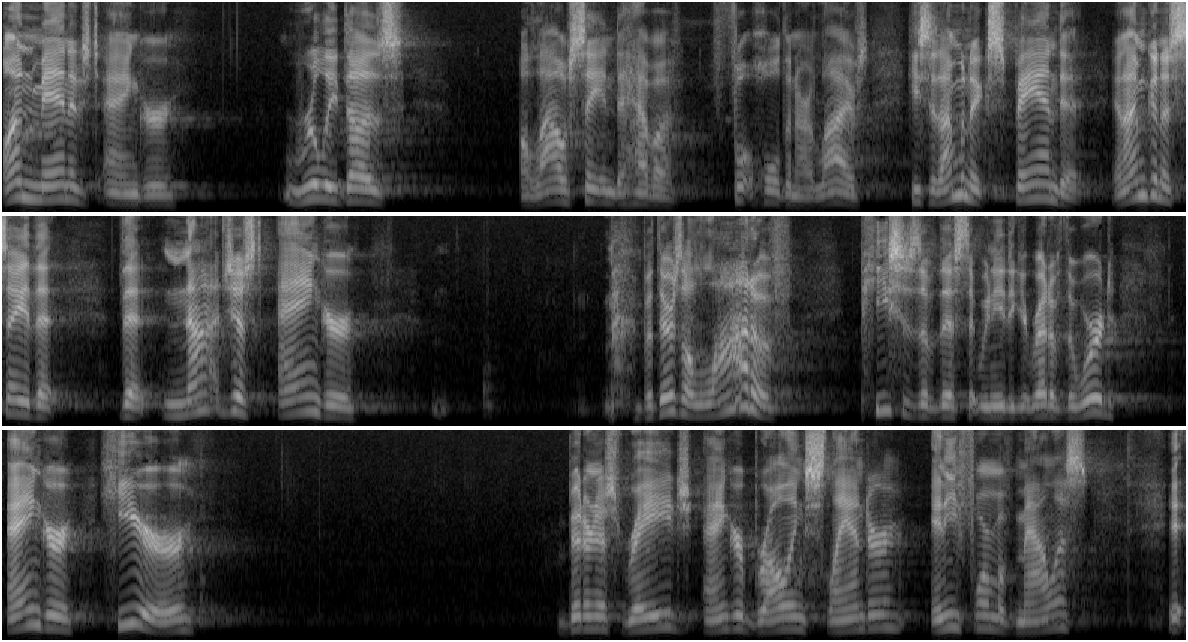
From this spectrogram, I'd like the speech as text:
unmanaged anger really does allow Satan to have a foothold in our lives. He said, I'm going to expand it and I'm going to say that, that not just anger but there's a lot of pieces of this that we need to get rid of. The word anger here bitterness, rage, anger, brawling, slander, any form of malice. It,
